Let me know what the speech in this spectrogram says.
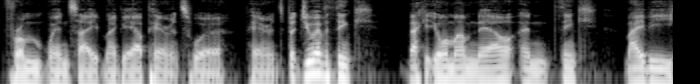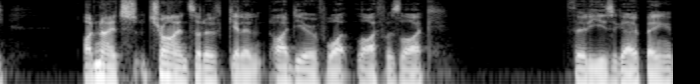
from when, say, maybe our parents were parents. But do you ever think back at your mum now and think maybe I don't know, try and sort of get an idea of what life was like thirty years ago, being a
